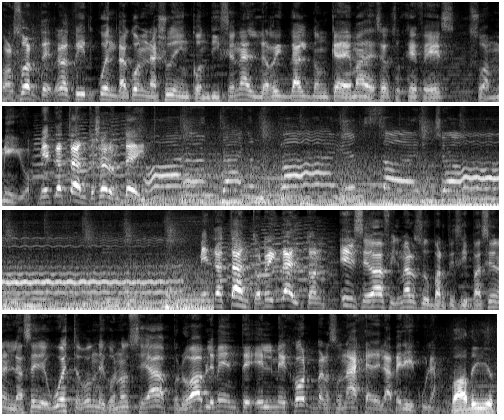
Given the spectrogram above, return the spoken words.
Por suerte, Brad Pitt cuenta con la ayuda incondicional de Rick Dalton, que además de ser su jefe es su amigo. Mientras tanto, Sharon Tate Mientras tanto, Rick Dalton, él se va a filmar su participación en la serie western donde conoce a probablemente el mejor personaje de la película. Bother you if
